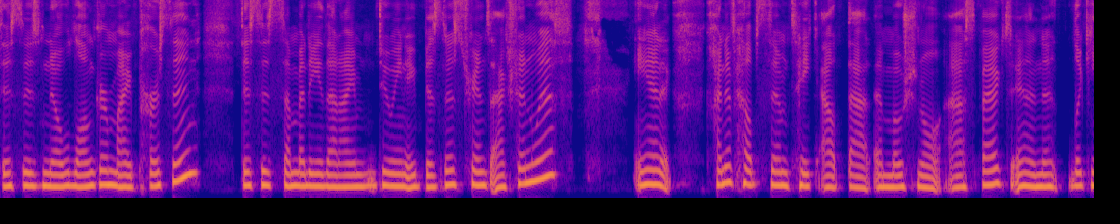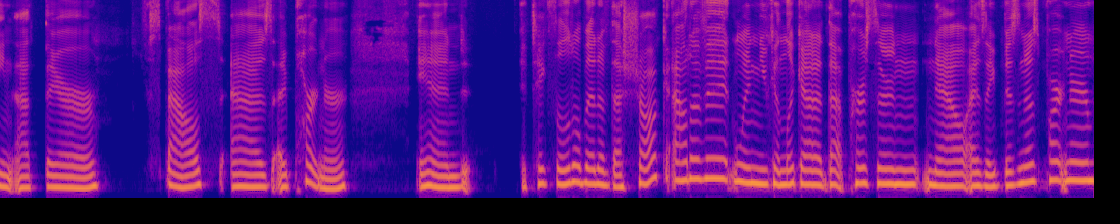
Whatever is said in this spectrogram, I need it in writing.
this is no longer my person. This is somebody that I'm doing a business transaction with. And it kind of helps them take out that emotional aspect and looking at their spouse as a partner. And it takes a little bit of the shock out of it when you can look at that person now as a business partner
